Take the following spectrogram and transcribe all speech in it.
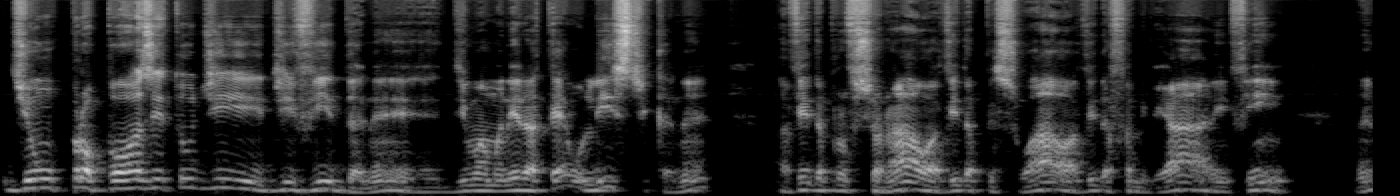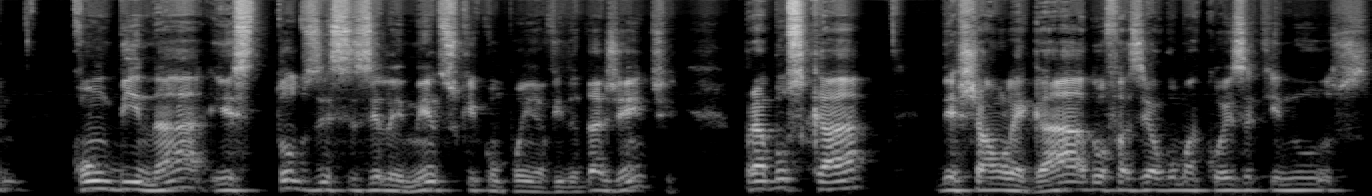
de um propósito de, de vida, né, de uma maneira até holística, né, a vida profissional, a vida pessoal, a vida familiar, enfim, né? Combinar esse, todos esses elementos que compõem a vida da gente para buscar deixar um legado ou fazer alguma coisa que nos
